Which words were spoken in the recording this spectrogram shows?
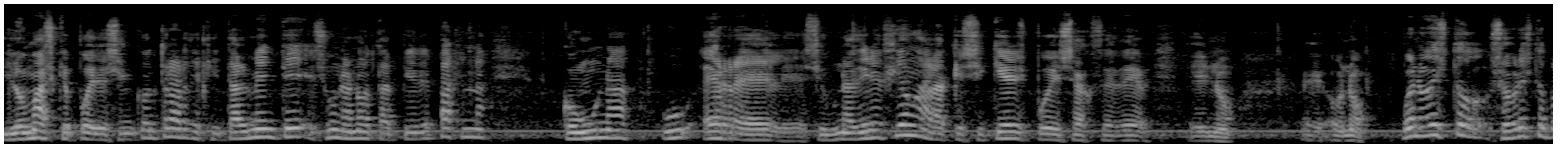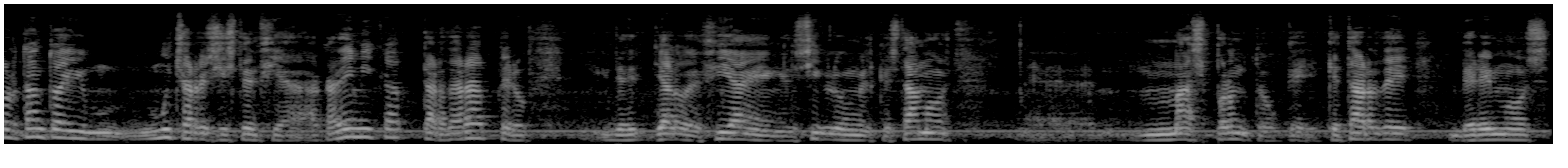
Y lo más que puedes encontrar digitalmente es una nota a pie de página con una URL, es una dirección a la que si quieres puedes acceder eh, no, eh, o no. Bueno, esto, sobre esto por lo tanto hay mucha resistencia académica, tardará, pero ya lo decía, en el siglo en el que estamos, eh, más pronto que, tarde veremos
